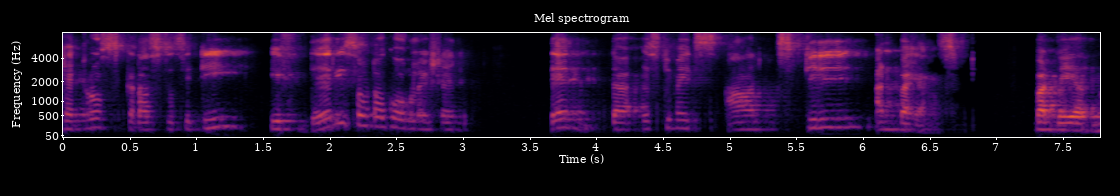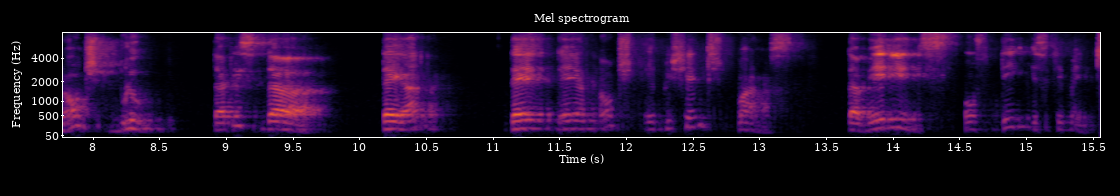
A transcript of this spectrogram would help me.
heteroscedasticity. If there is autocorrelation, then the estimates are still unbiased, but they are not blue. That is the they are they they are not efficient ones. The variance of the estimate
